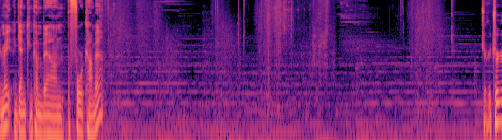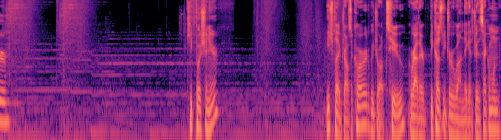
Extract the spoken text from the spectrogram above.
Pridemate, again, can come down before combat. Trigger, trigger. Keep pushing here. Each player draws a card. We draw two. Or rather, because we drew one, they get to draw the second one.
